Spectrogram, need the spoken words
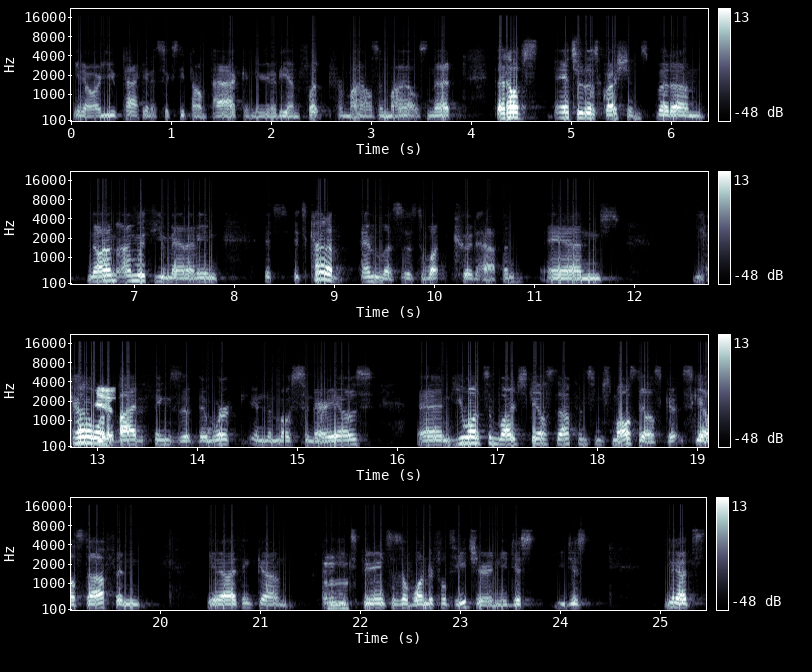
you know, are you packing a sixty pound pack and you're going to be on foot for miles and miles? And that that helps answer those questions. But um, no, I'm I'm with you, man. I mean, it's it's kind of endless as to what could happen, and you kind of want to buy the things that, that work in the most scenarios and you want some large scale stuff and some small scale scale stuff and you know i think um think Mhm. experience is a wonderful teacher and you just you just you know it's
